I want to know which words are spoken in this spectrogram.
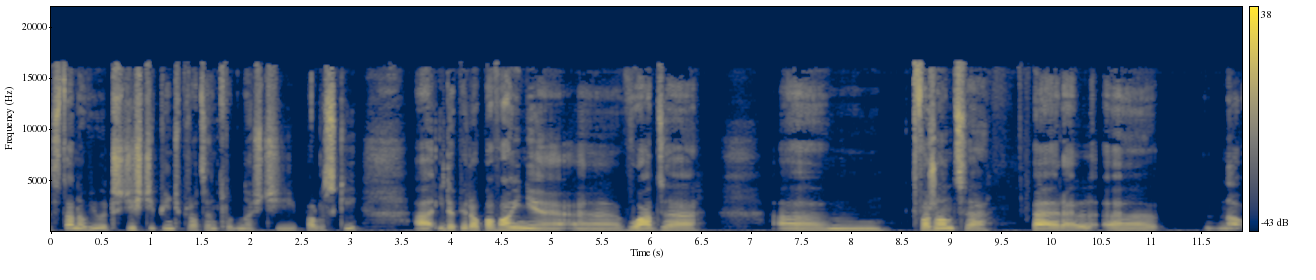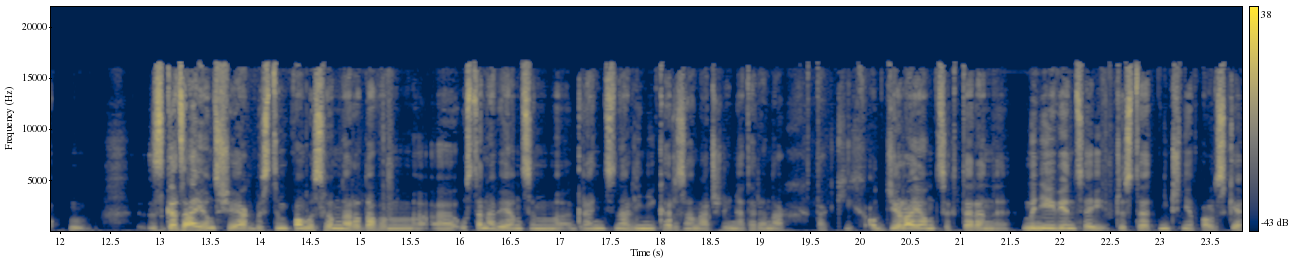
stanowiły 35% ludności Polski i dopiero po wojnie e, władze tworzące PRL, e, no, zgadzając się jakby z tym pomysłem narodowym e, ustanawiającym granice na linii Kerzona, czyli na terenach takich oddzielających tereny mniej więcej czysto etnicznie polskie,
